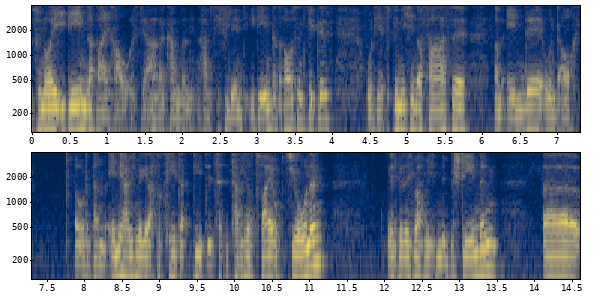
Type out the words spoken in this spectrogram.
so neue Ideen dabei raus, ja. Da kam dann, haben sich viele Ideen daraus entwickelt. Und jetzt bin ich in der Phase am Ende und auch, oder dann am Ende habe ich mir gedacht, okay, da, die, jetzt, jetzt habe ich noch zwei Optionen. Entweder ich mache mich in den bestehenden äh,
